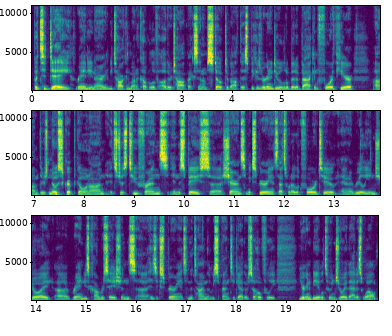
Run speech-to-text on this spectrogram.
But today, Randy and I are going to be talking about a couple of other topics, and I'm stoked about this because we're going to do a little bit of back and forth here. Um, there's no script going on. It's just two friends in the space uh, sharing some experience. That's what I look forward to. And I really enjoy uh, Randy's conversations, uh, his experience, and the time that we spend together. So hopefully you're going to be able to enjoy that as well.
